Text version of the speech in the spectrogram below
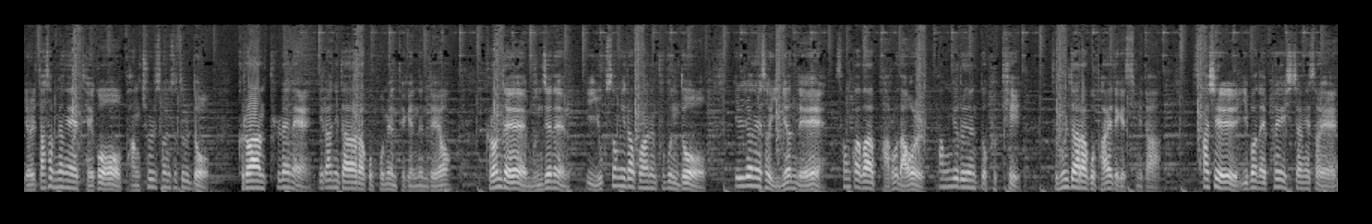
15명의 대거 방출 선수들도 그러한 플랜의 일환이다라고 보면 되겠는데요. 그런데 문제는 이 육성이라고 하는 부분도 1년에서 2년 내에 성과가 바로 나올 확률은 또 극히 드물다라고 봐야 되겠습니다. 사실 이번 FA 시장에서의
